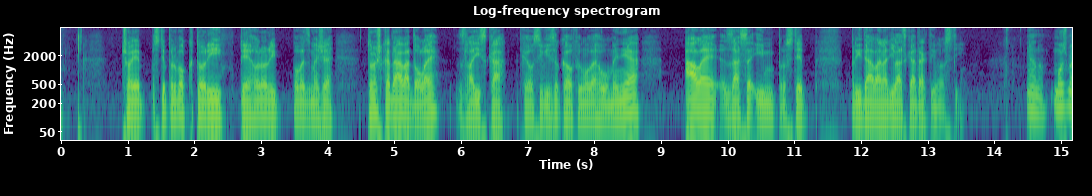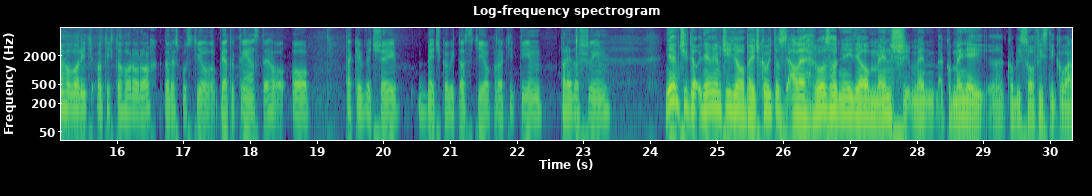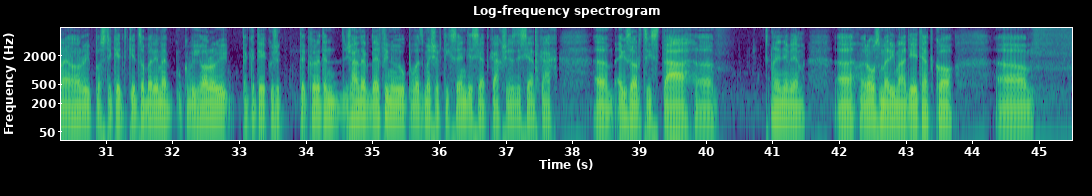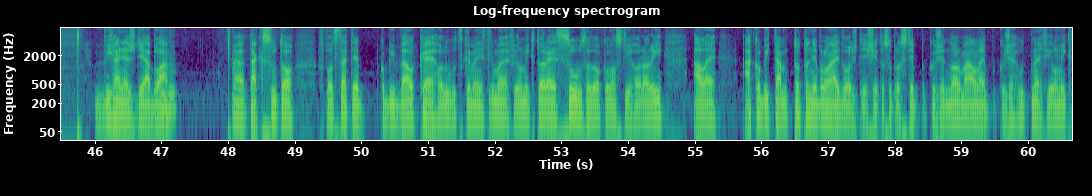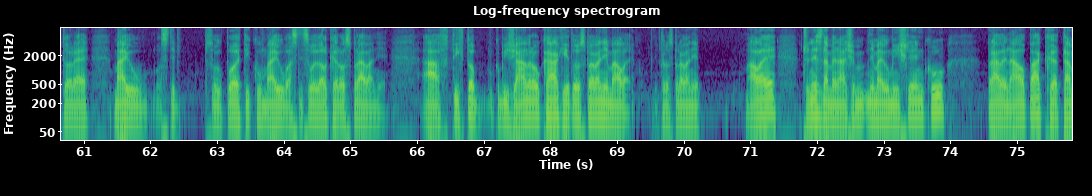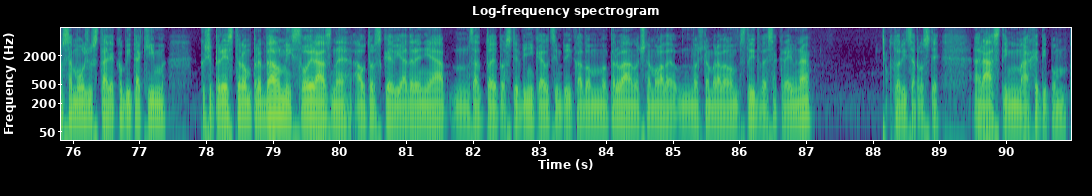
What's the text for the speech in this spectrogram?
čo je proste prvok, ktorý tie horory povedzme, že troška dáva dole z hľadiska akéhosi vysokého filmového umenia, ale zase im proste pridáva na divácké atraktívnosti. Áno, môžeme hovoriť o týchto hororoch, ktoré spustil piatok 13. o takej väčšej bečkovitosti oproti tým predošlým. Neviem či, ide, neviem, či ide o bečkovitosť, ale rozhodne ide o menš, men, ako menej akoby sofistikované horory. Proste keď, keď zoberieme akoby horory, také tie, akože, te, ktoré ten žáner definujú, povedzme, že v tých 70-kách, 60-kách, um, Exorcista, neviem, Rosemary má dieťatko, Vyhaňač diabla, mm-hmm. tak sú to v podstate akoby veľké hollywoodske mainstreamové filmy, ktoré sú z okolností horory, ale akoby tam toto nebolo najdôležitejšie. To sú proste akože normálne, akože hutné filmy, ktoré majú vlastne svoju poetiku, majú vlastne svoje veľké rozprávanie. A v týchto akoby žánrovkách je to rozprávanie malé. Je to rozprávanie malé, čo neznamená, že nemajú myšlienku. Práve naopak, tam sa môžu stať akoby takým akože priestorom pre veľmi svojrázne autorské vyjadrenia. Za to je proste vynikajúcim príkladom prvá nočná mora, nočná mora Street Vesa Cravena, ktorý sa proste hrá s tým archetypom,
